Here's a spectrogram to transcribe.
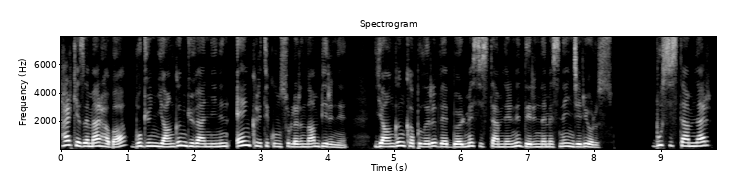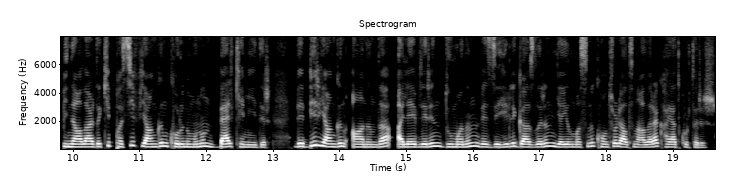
Herkese merhaba. Bugün yangın güvenliğinin en kritik unsurlarından birini, yangın kapıları ve bölme sistemlerini derinlemesine inceliyoruz. Bu sistemler binalardaki pasif yangın korunumunun bel kemiğidir ve bir yangın anında alevlerin, dumanın ve zehirli gazların yayılmasını kontrol altına alarak hayat kurtarır.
